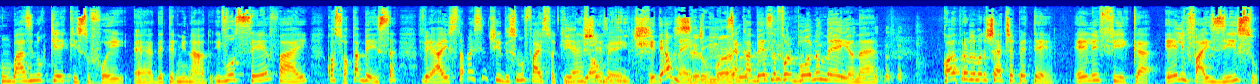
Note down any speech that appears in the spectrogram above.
com base no que que isso foi é, determinado. E você vai, com a sua cabeça, ver, ah, isso dá mais sentido, isso não faz, isso aqui é... Idealmente. Idealmente. O ser humano- Se a cabeça for boa no meio, né? Qual é o problema do chat GPT? Ele fica, ele faz isso,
